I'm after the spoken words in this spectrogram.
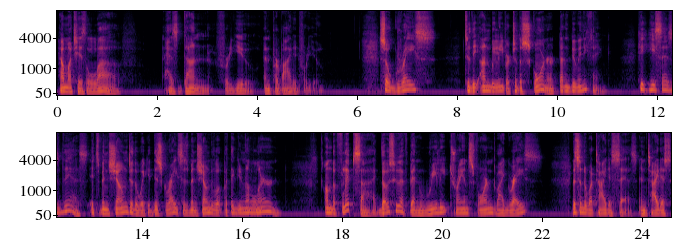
how much His love has done for you and provided for you. So grace to the unbeliever, to the scorner, doesn't do anything. He, he says this it's been shown to the wicked. This grace has been shown to the but they do not learn. On the flip side, those who have been really transformed by grace, listen to what Titus says in Titus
